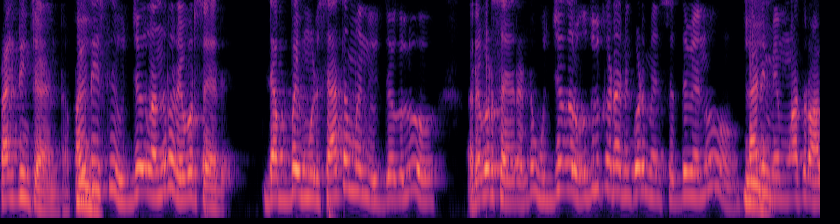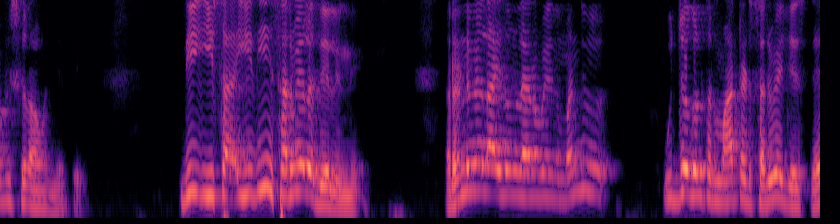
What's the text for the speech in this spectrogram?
ప్రకటించాడంట. ప్రకటిస్తే ఉద్యోగులందరూ రివర్స్ అయ్యారు. డెబ్బై మూడు శాతం మంది ఉద్యోగులు రివర్స్ అయ్యారంటే. ఉద్యోగాలు వదులుకోవడానికి కూడా మేము సిద్ధమేను కానీ. మేము మాత్రం ఆఫీస్కి రామని చెప్పి. ఈ ఇది సర్వేలో తేలింది. రెండు వేల ఐదు వందల ఎనభై ఐదు మంది ఉద్యోగులతో మాట్లాడి సర్వే చేస్తే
